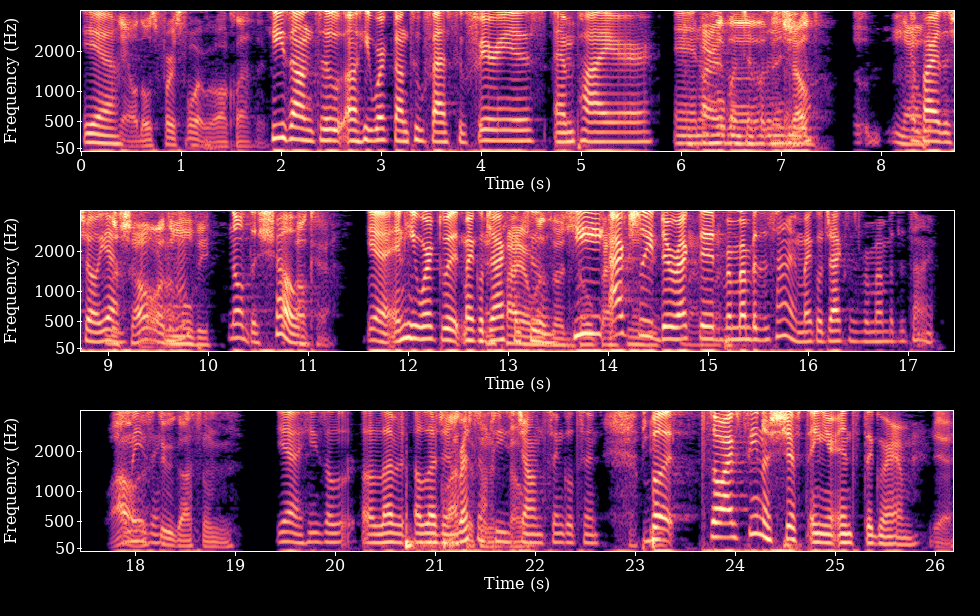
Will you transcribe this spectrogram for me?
Yeah. Yeah, well, those first four were all classics. He's on two. Uh, he worked on Too Fast, Too Furious, Empire, and a Empire, whole bunch of other the things. show? No, Empire, the show, yeah. the show or the Mhm. movie. No, the show. Okay. Yeah, and he worked with Michael Jackson too. He actually movie, by the directed way. Remember the Time. Michael Jackson's Remember the Time. Wow, Amazing. this dude got some. Yeah, he's a, a, le- a legend. Classics Rest in peace, belt. John Singleton. But so I've seen a shift in your Instagram. Yeah,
